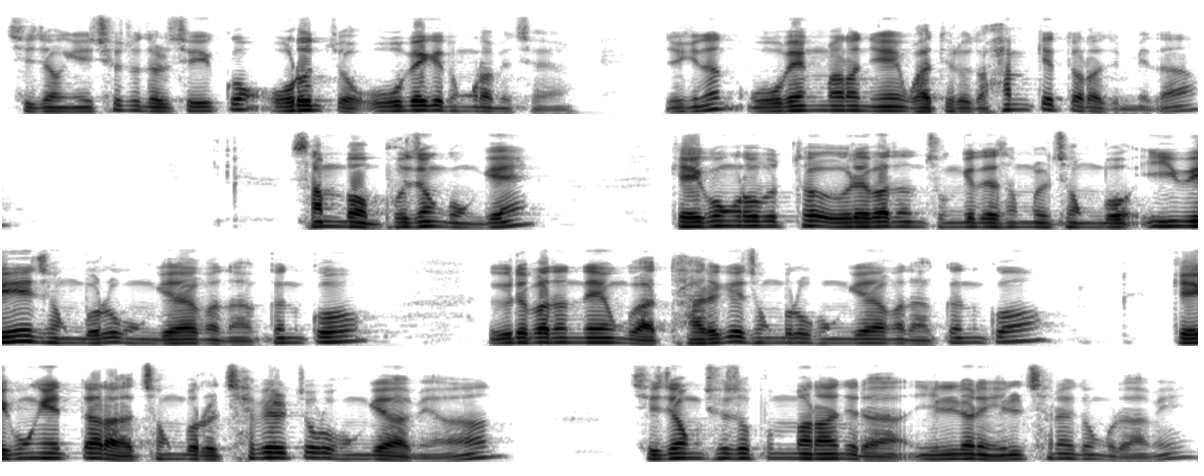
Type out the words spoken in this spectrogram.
지정이 취소될 수 있고 오른쪽 500의 동그라미 쳐요. 여기는 500만 원 이하의 과태료도 함께 떨어집니다. 3번 부정공개 개공으로부터 의뢰받은 중개대상물 정보 이외의 정보를 공개하거나 끊고 의뢰받은 내용과 다르게 정보를 공개하거나 끊고 개공에 따라 정보를 차별적으로 공개하면 지정 취소뿐만 아니라 1년에 1천의 동그라미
